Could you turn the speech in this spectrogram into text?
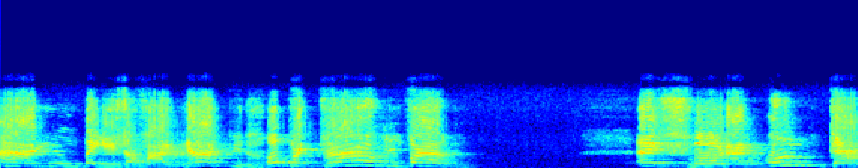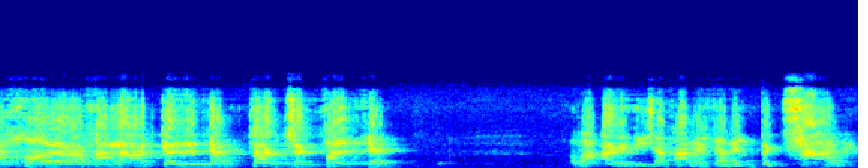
an bin ich so verraten und betrogen worden. Es wurde ein ungeheurer Verrat geübt am deutschen Volke. Aber alle diese Verräter werden bezahlen.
